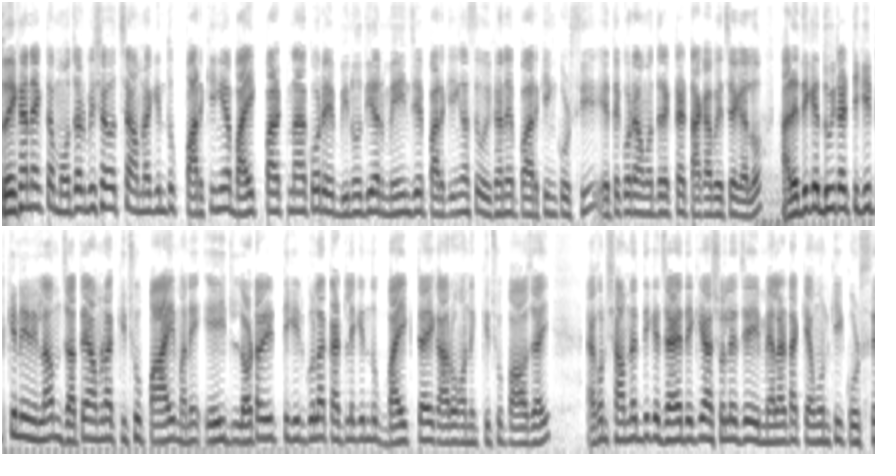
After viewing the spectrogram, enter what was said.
তো এখানে একটা মজার বিষয় হচ্ছে, আমরা কিন্তু পার্কিংয়ে বাইক পার্ক না করে বিনোদিয়ার মেইন যে পার্কিং আছে, ওইখানে পার্কিং করছি। এতে করে আমাদের একটা টাকা বেঁচে গেল। আর এদিকে দুইটা টিকিট কিনে নিলাম, যাতে আমরা কিছু পাই। মানে এই লটারির টিকিটগুলো কাটলে কিন্তু বাইক টাইক আরও অনেক কিছু পাওয়া যায়। এখন সামনের দিকে যাই দেখি আসলে যে এই মেলাটা কেমন কি করছে।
